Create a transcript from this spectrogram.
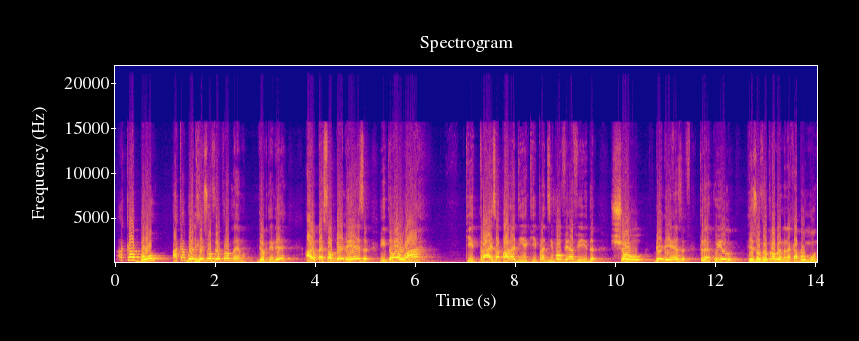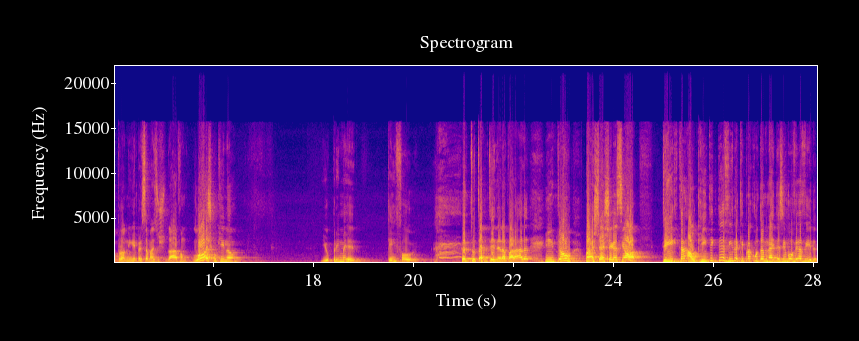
Acabou, acabou, ele resolveu o problema. Deu para entender? Aí o pessoal, beleza, então é o ar que traz a paradinha aqui para desenvolver a vida. Show, beleza, tranquilo. Resolveu o problema, né? Acabou o mundo, pronto, ninguém precisa mais estudar. Vamos... Lógico que não. E o primeiro, quem foi? tu tá entendendo a parada? Então, Pasteur chega assim, ó, tem que alguém tem que ter vindo aqui para contaminar e desenvolver a vida.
